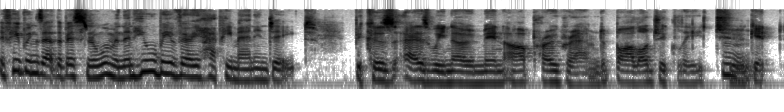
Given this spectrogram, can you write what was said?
if he brings out the best in a woman, then he will be a very happy man indeed. because as we know, men are programmed biologically to Hmm. get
